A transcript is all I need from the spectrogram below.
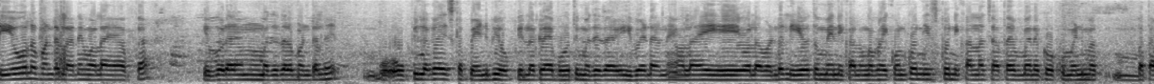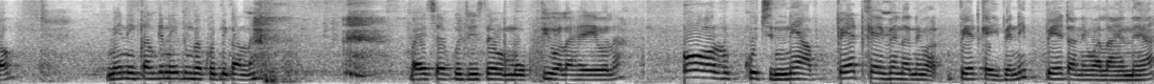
ये वाला बंडल आने वाला है आपका। ये बड़ा मज़ेदार बंडल है। वो ओपी लग रहा है, इसका पेंट भी ओपी लग रहा है, बहुत ही मज़ेदार इवेंट आने वाला है, ये वाला बंडल ये तो मैं निकालूँगा भाई। कौन कौन इसको निकालना चाहता है, मेरे को कमेंट में बताओ। मैं निकाल के नहीं दूँगा, खुद निकालना। भाई सब कुछ इस मुफ्ती वाला है ये वाला। और कुछ नया पेट का इवेंट आने वाला पेट का इवेंट नहीं पेट आने वाला है नया,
